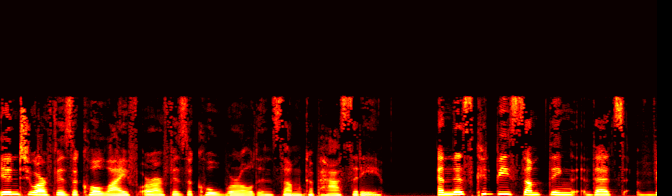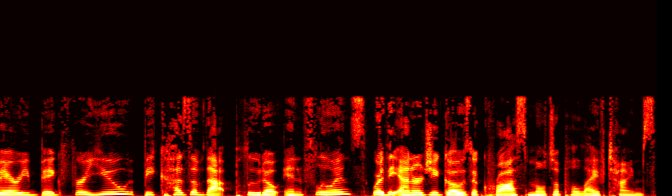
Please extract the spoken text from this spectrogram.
into our physical life or our physical world in some capacity. And this could be something that's very big for you because of that Pluto influence where the energy goes across multiple lifetimes.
